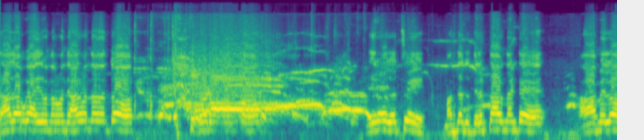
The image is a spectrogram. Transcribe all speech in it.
దాదాపుగా ఐదు వందల మంది ఆరు వందల మందితో ఈరోజు వచ్చి మద్దతు తెలుపుతా ఉందంటే ఆమెలో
